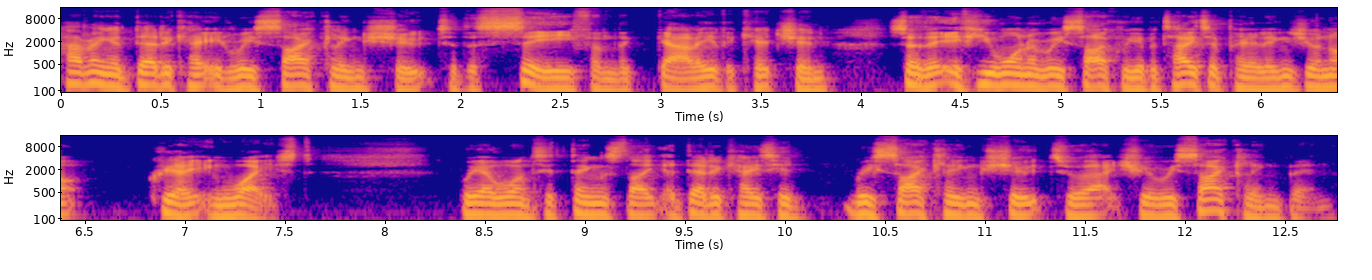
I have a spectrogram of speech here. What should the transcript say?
having a dedicated recycling chute to the sea from the galley, the kitchen, so that if you want to recycle your potato peelings, you're not creating waste. We wanted things like a dedicated recycling chute to actually a recycling bin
